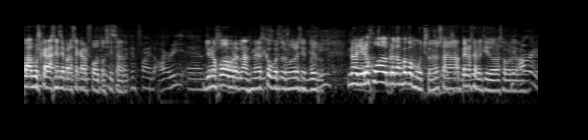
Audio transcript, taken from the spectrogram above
Va a buscar a gente para sacar fotos y tal. Yo no juego a uh, Borderlands, merezco Lisa vuestros mejores. Emmy, No, yo lo he uh, jugado, pero tampoco mucho, ¿eh? O sea, apenas he metido horas a Borderlands.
